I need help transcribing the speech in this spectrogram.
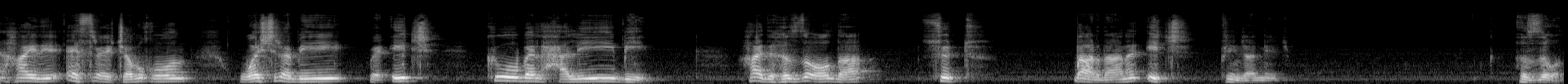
haydi esre çabuk ol veşrebi ve iç kubel halibi. Haydi hızlı ol da süt bardağını iç. Fincanını iç. Hızlı ol.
